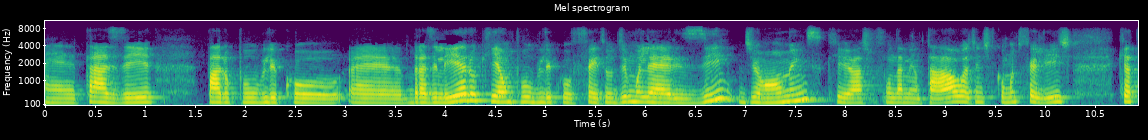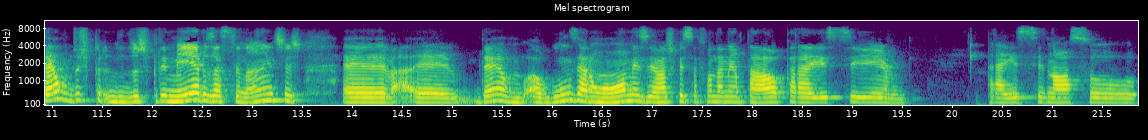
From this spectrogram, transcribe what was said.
é, trazer para o público é, brasileiro, que é um público feito de mulheres e de homens, que eu acho fundamental. A gente ficou muito feliz que até um dos, dos primeiros assinantes, é, é, né, alguns eram homens, e eu acho que isso é fundamental para esse, para esse nosso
